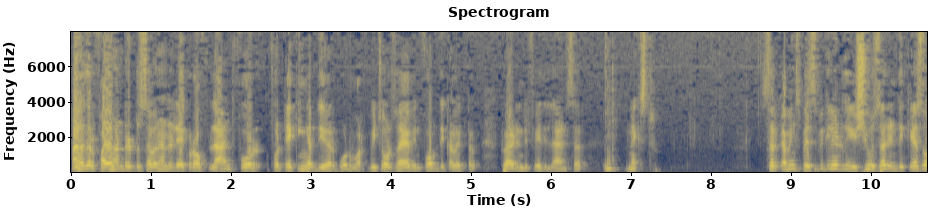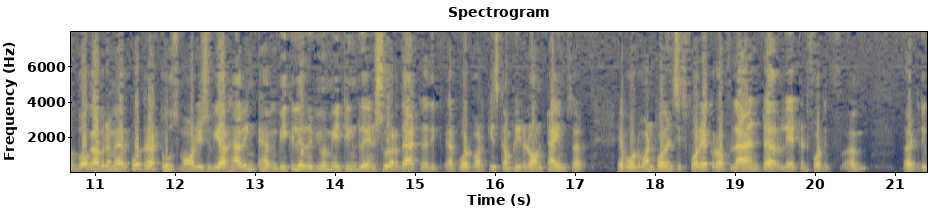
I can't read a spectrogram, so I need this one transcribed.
another 500 to 700 acre of land for, for taking up the airport work, which also I have informed the collector to identify the land, sir. Next. Sir, coming specifically to the issue, sir, in the case of Bhogapuram Airport, there are two small issues. We are having having weekly review meeting to ensure that uh, the airport work is completed on time, sir. About 1.64 acre of land uh, related for the, um, uh, to the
